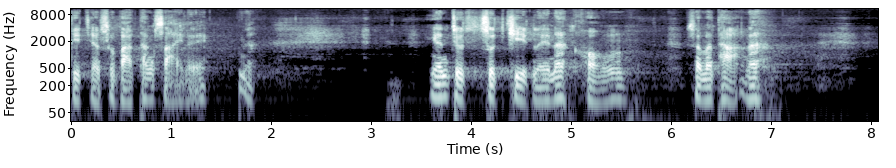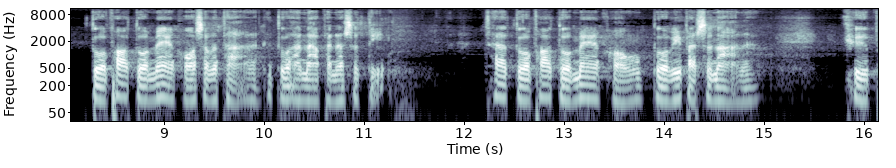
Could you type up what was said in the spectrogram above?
ฏิจจสมบัติทั้งสายเลยงั้นจุดสุดขีดเลยนะของสมถะนะตัวพ่อตัวแม่ของสมถะคือตัวอนาปนสติ ถ้าตัวพ่อตัวแม่ของตัววิปัสสนานะ คือป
